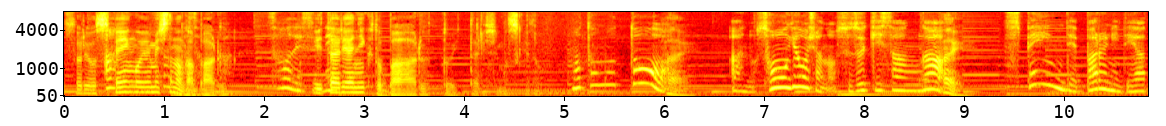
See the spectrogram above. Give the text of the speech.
それをスペイン語読みしたのがバル。そうですねイタリアに行くとバールと言ったりしますけど。もともと、はい。あの創業者の鈴木さんが、はい。スペインでバルに出会っ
